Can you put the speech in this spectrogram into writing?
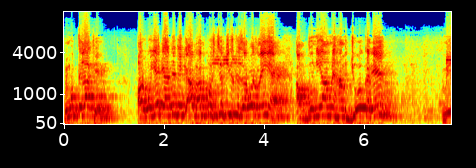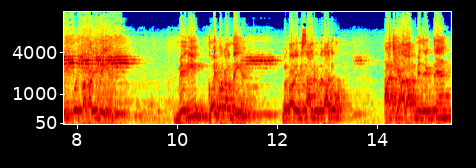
میں مبتلا تھے۔ اور وہ یہ کہتے تھے کہ اب ہم کو صرف چیز کی ضرورت نہیں ہے۔ اب دنیا میں ہم جو کریں، میری کوئی پکڑ ہی نہیں ہے۔ میری کوئی پکڑ نہیں ہے۔ بطور مثال میں بتا دوں۔ آج کے حالات میں دیکھتے ہیں،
